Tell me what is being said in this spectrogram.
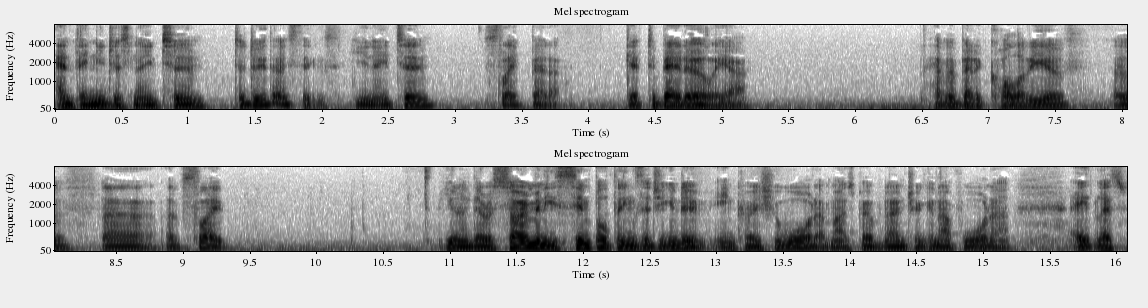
And then you just need to, to do those things. You need to sleep better, get to bed earlier, have a better quality of, of, uh, of sleep you know, there are so many simple things that you can do. Increase your water. Most people don't drink enough water. Eat less.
